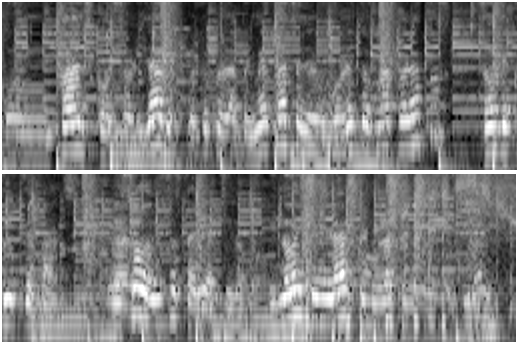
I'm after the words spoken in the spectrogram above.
con fans consolidados. Por ejemplo, la primera fase de los boletos más baratos son de club de fans. Eso, eso estaría chido. Y no en general como lo hacen en los festivales.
